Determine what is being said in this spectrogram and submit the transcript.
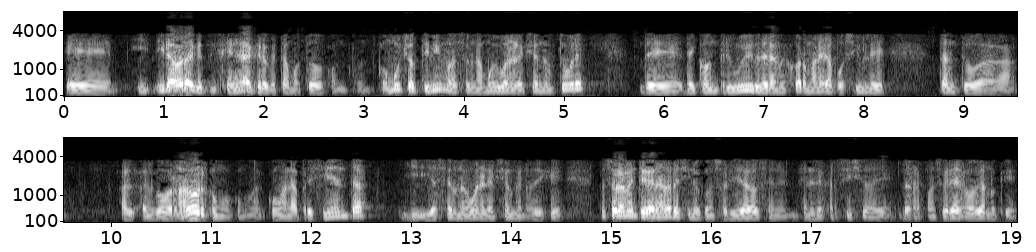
Eh, y, y, la verdad que en general creo que estamos todos con, con, mucho optimismo de ser una muy buena elección en octubre, de, de contribuir de la mejor manera posible tanto a, al, gobernador como a la presidenta y, hacer una buena elección que nos deje no solamente ganadores, sino consolidados en el, en el ejercicio de la responsabilidad del gobierno que,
